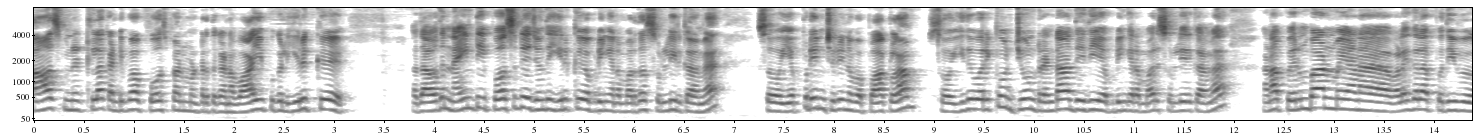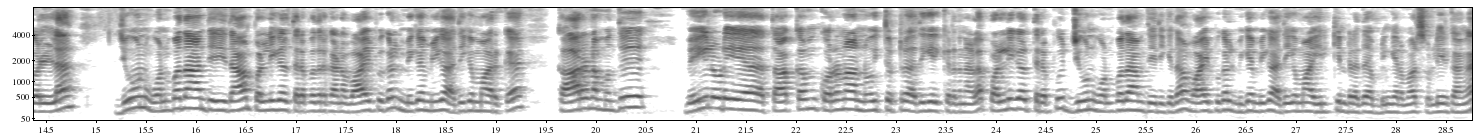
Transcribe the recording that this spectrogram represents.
லாஸ்ட் மினிட்ல கண்டிப்பாக போஸ்ட்பேன் பண்ணுறதுக்கான வாய்ப்புகள் இருக்குது அதாவது 90% பர்சன்டேஜ் வந்து இருக்குது அப்படிங்கிற மாதிரி தான் சொல்லியிருக்காங்க. ஸோ எப்படின்னு சொல்லி நம்ம பார்க்கலாம். ஸோ இது வரைக்கும் ஜூன் ரெண்டாம் தேதி அப்படிங்கிற மாதிரி சொல்லியிருக்காங்க. ஆனால் பெரும்பான்மையான வலைதள பதிவுகளில் ஜூன் ஒன்பதாம் தேதி தான் பள்ளிகள் திறப்பதற்கான வாய்ப்புகள் மிக மிக அதிகமாக இருக்குது காரணம் வந்து வெயிலுடைய தாக்கம் கொரோனா நோய் தொற்று அதிகரிக்கிறதுனால பள்ளிகள் திறப்பு ஜூன் ஒன்பதாம் தேதிக்கு தான் வாய்ப்புகள் மிக மிக அதிகமாக இருக்கின்றது அப்படிங்கிற மாதிரி சொல்லியிருக்காங்க.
